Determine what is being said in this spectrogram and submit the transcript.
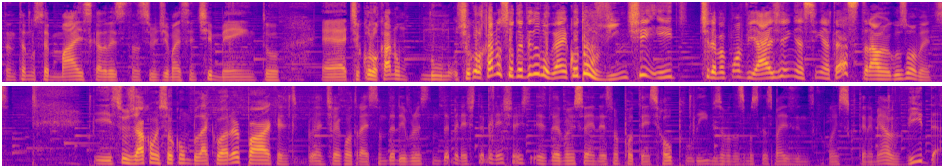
tentando ser mais cada vez transmitir mais sentimento, é, te colocar num, num, te colocar no seu devido lugar enquanto ouvinte e te levar para uma viagem assim até astral em alguns momentos. E isso já começou com Blackwater Park, a gente, a gente vai encontrar isso no Deliverance, no Domination. Domination, eles levam isso aí nessa potência. Hope Leaves, uma das músicas mais lindas que eu escutei na minha vida,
